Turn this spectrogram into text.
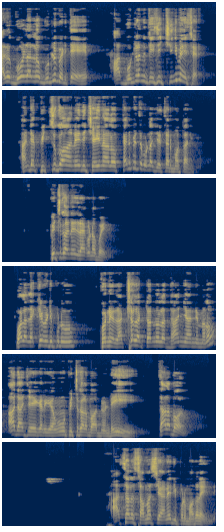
అవి గోళ్ళలో గుడ్లు పెడితే ఆ గుడ్లను తీసి చిదిమేశారు. అంటే పిచ్చుక అనేది చైనాలో కనిపించకుండా చేశారు మొత్తానికి. పిచ్చుక అనేది లేకుండా పోయింది. వాళ్ళ లెక్క ఏమిటి ఇప్పుడు? కొన్ని లక్షల టన్నుల ధాన్యాన్ని మనం ఆదా చేయగలిగాము పిచ్చుకల బారి నుండి. చాలా బాగుంది. అసలు సమస్య అనేది ఇప్పుడు మొదలైంది.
